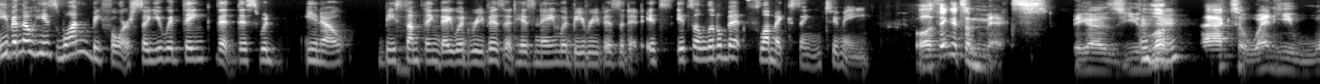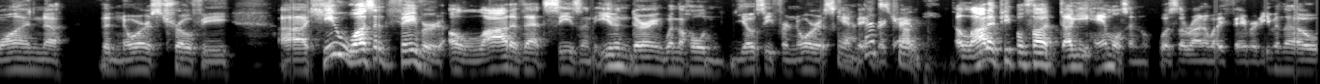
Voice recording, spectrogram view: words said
Even though he's won before, so you would think that this would, you know, be something they would revisit. His name would be revisited. It's it's a little bit flummoxing to me. Well, I think it's a mix because you mm-hmm. look back to when he won the Norris Trophy. Uh, he wasn't favored a lot of that season, even during when the whole Josi for Norris campaign. Yeah, that's true. Out a lot of people thought Dougie Hamilton was the runaway favorite, even though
